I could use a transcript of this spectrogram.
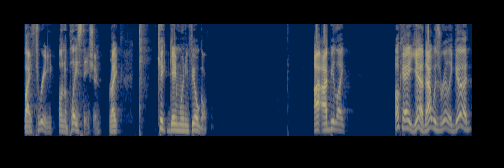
by three on a PlayStation, right? Kick game winning field goal. I, I'd be like, okay, yeah, that was really good.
